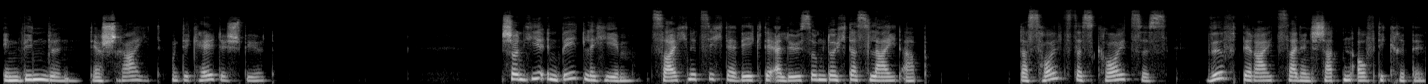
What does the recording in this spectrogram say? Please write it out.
in Windeln, der schreit und die Kälte spürt. Schon hier in Bethlehem zeichnet sich der Weg der Erlösung durch das Leid ab. Das Holz des Kreuzes wirft bereits seinen Schatten auf die Krippe.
